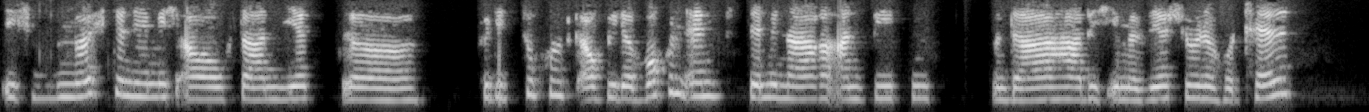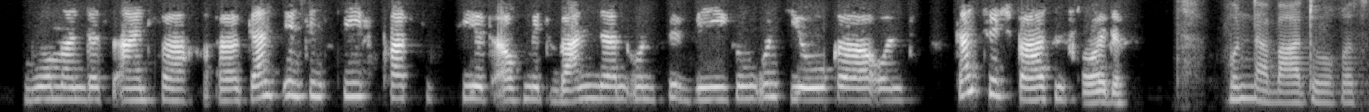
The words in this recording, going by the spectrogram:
ich möchte nämlich auch dann jetzt äh, für die Zukunft auch wieder Wochenendseminare anbieten. Und da habe ich immer sehr schöne Hotels, wo man das einfach äh, ganz intensiv praktiziert, auch mit Wandern und Bewegung und Yoga und ganz viel Spaß und Freude. Wunderbar, Doris.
